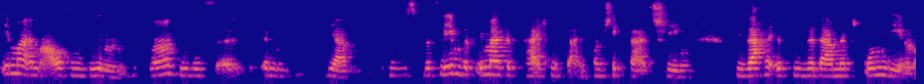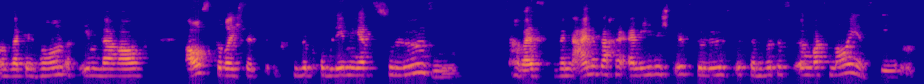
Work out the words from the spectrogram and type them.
immer im Außen geben. Ne? Dieses, äh, im, ja, dieses, das Leben wird immer gezeichnet sein von Schicksalsschlägen. Die Sache ist, wie wir damit umgehen. Und unser Gehirn ist eben darauf ausgerichtet, diese Probleme jetzt zu lösen. Aber es, wenn eine Sache erledigt ist, gelöst ist, dann wird es irgendwas Neues geben.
